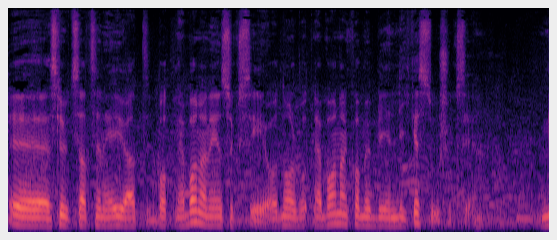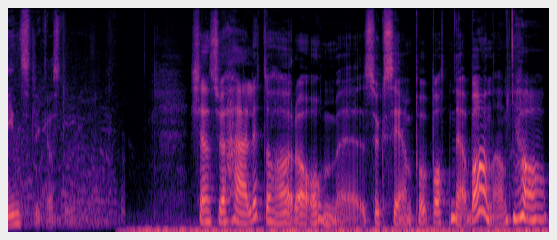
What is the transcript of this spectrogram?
eh, slutsatsen är ju att Botniabanan är en succé och Norrbotniabanan kommer bli en lika stor succé minst lika stor. Känns ju härligt att höra om eh, succén på Botniabanan. Ja,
